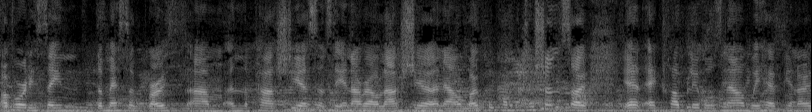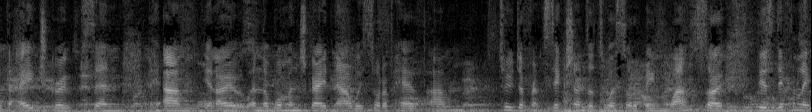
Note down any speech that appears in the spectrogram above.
I've already seen the massive growth um, in the past year since the NRL last year in our local competition. So at, at club levels now we have you know the age age groups, and um, you know, in the women's grade now we sort of have um, two different sections. It's always sort of been one, so there's definitely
